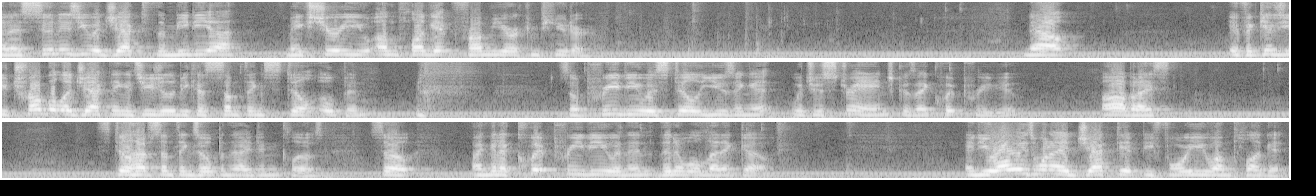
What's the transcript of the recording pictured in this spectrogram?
And as soon as you eject the media, make sure you unplug it from your computer. Now, if it gives you trouble ejecting, it's usually because something's still open. so preview is still using it, which is strange because I quit preview. Oh, but I still have some things open that I didn't close. So I'm going to quit preview and then, then it will let it go. And you always want to eject it before you unplug it.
